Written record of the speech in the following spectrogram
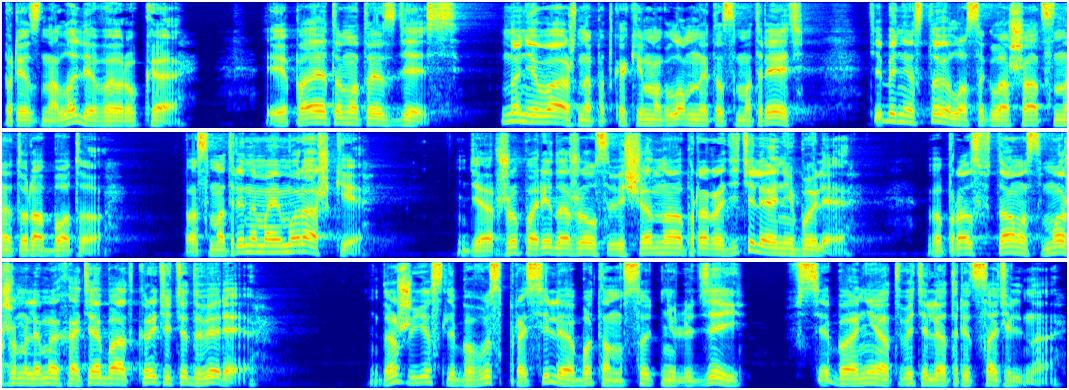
признала левая рука. И поэтому ты здесь. Но неважно, под каким углом на это смотреть, тебе не стоило соглашаться на эту работу. Посмотри на мои мурашки. Держу пари, даже у священного прародителя они были. Вопрос в том, сможем ли мы хотя бы открыть эти двери. Даже если бы вы спросили об этом сотню людей, все бы они ответили отрицательно.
